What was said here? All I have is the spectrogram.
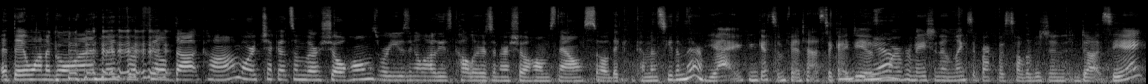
If they want to go on livebrookfield.com or check out some of our show homes, we're using a lot of these colors in our show homes now, so they can come and see them there. Yeah, you can get some fantastic ideas. Yeah. More information and links at breakfasttelevision.ca.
